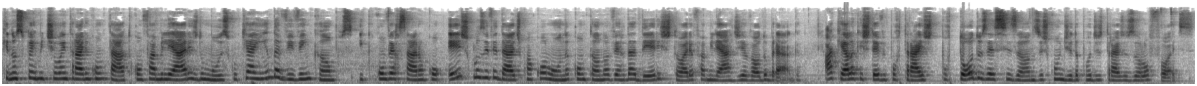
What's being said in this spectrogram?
que nos permitiu entrar em contato com familiares do músico que ainda vivem em Campos e que conversaram com exclusividade com a coluna contando a verdadeira história familiar de Evaldo Braga. Aquela que esteve por trás por todos esses anos, escondida por detrás dos holofotes.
